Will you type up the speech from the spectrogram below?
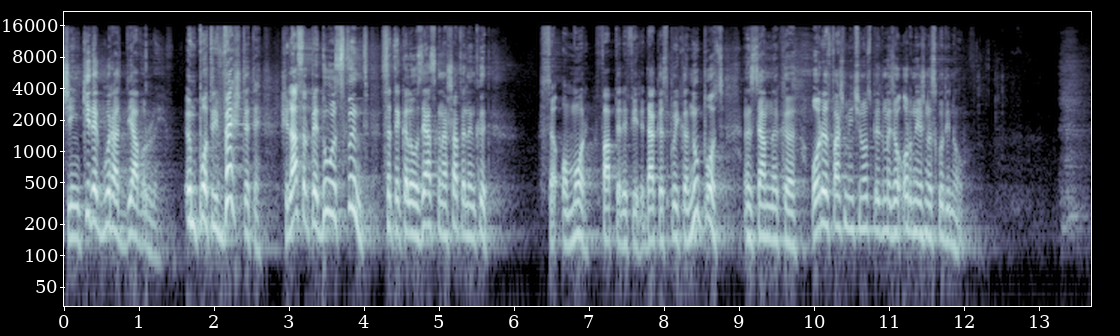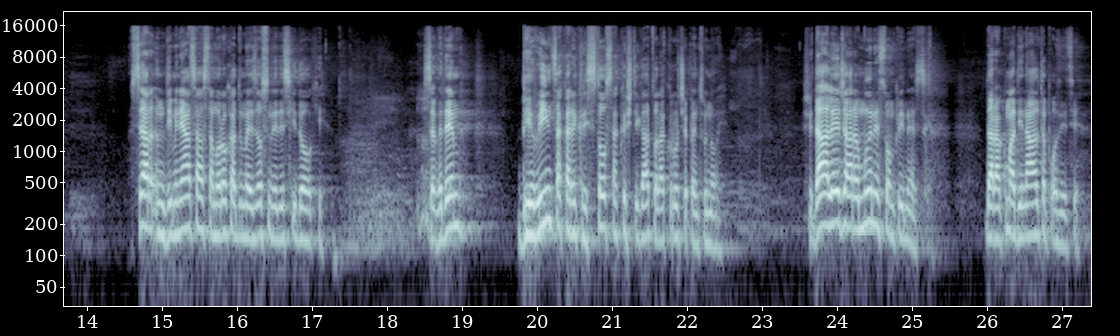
ci închide gura diavolului. Împotrivește-te și lasă-L pe Duhul Sfânt să te călăuzească în așa fel încât să omor faptele fire. Dacă spui că nu poți, înseamnă că ori îl faci mincinos pe Dumnezeu, ori nu ești născut din nou. Sear, în dimineața asta, mă rog ca Dumnezeu să ne deschidă ochii. Să vedem biruința care Hristos a câștigat-o la cruce pentru noi. Și da, legea rămâne să o împlinesc. Dar acum din altă poziție.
